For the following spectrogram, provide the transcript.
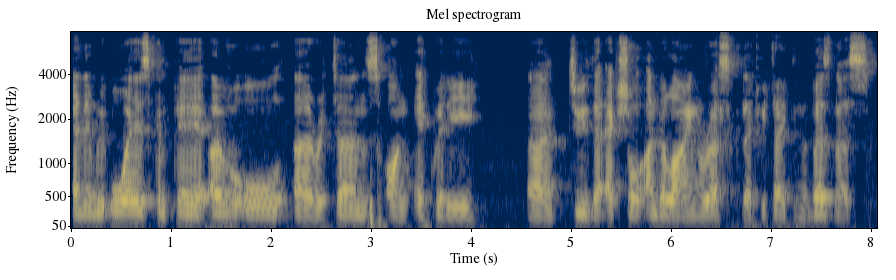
And then we always compare overall uh, returns on equity uh, to the actual underlying risk that we take in the business.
